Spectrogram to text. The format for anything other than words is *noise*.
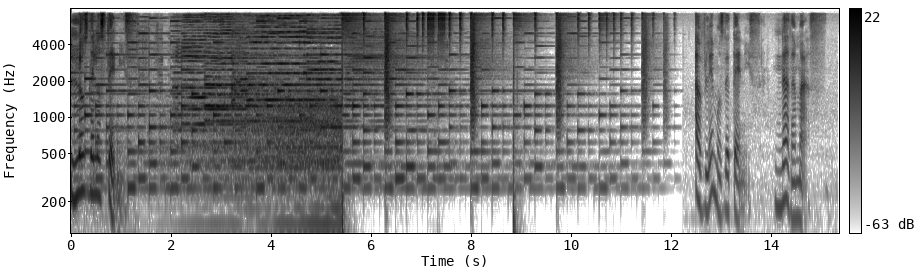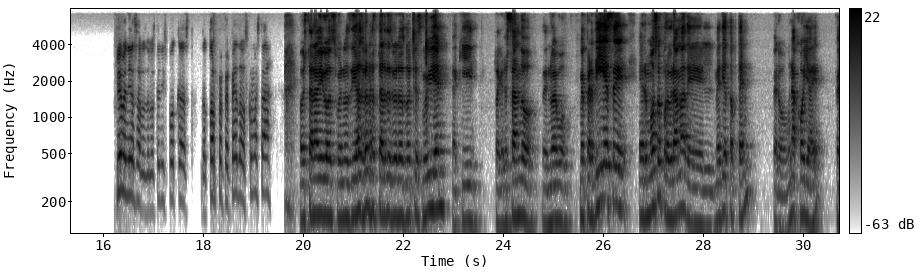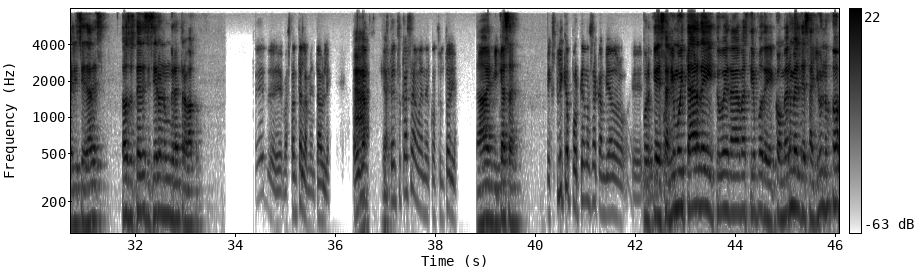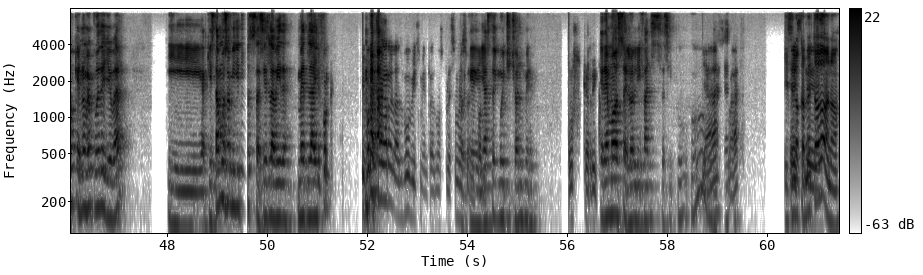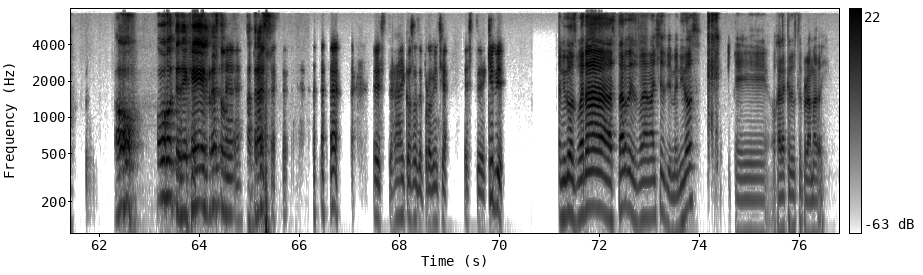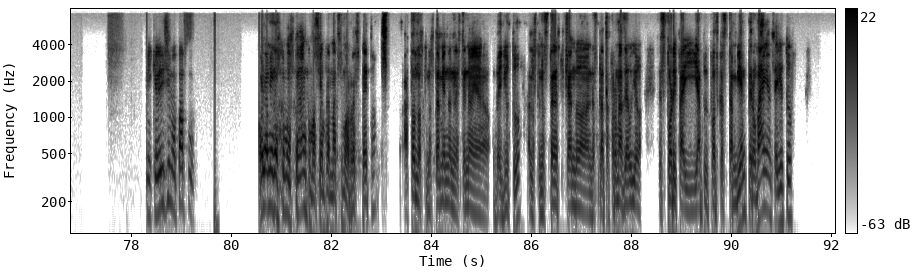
los de los tenis. Hablemos de tenis, nada más. Bienvenidos a los de los tenis podcast. Doctor Pepe Pedos, ¿cómo está? ¿Cómo están amigos? Buenos días, *laughs* buenas tardes, buenas noches. Muy bien, aquí regresando de nuevo. Me perdí ese hermoso programa del medio top ten, pero una joya, ¿eh? Felicidades. Todos ustedes hicieron un gran trabajo. Eh, bastante lamentable. Oiga, Ah. ¿está en su casa o en el consultorio? No, en mi casa. Explica por qué no se ha cambiado. eh, Porque salí muy tarde y tuve nada más tiempo de comerme el desayuno *laughs* que no me pude llevar. Y aquí estamos, amiguitos, así es la vida. ¿Y MedLife. por, ¿Y por qué se *laughs* agarra las boobies mientras nos presume su Porque ya estoy muy chichón, miren. Uf, qué rico. Queremos el OnlyFans, así. uh, uh. Ya, va. ¿Y se lo Este- cambió todo o no? Oh, oh, te dejé el resto *laughs* atrás. *laughs* Este, ay, cosas de provincia. Este, Kidbit, Amigos, buenas tardes, buenas noches, bienvenidos. Eh, ojalá que les guste el programa de hoy. mi queridísimo Papu. Hola amigos, ¿cómo están? Como siempre, máximo respeto a todos los que nos están viendo en el estreno de, YouTube, a los que nos están escuchando en las plataformas de audio de Spotify y Apple Podcast también, pero váyanse a YouTube.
